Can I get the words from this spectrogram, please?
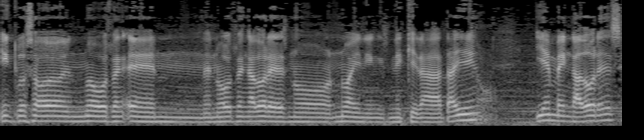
Incluso en Nuevos, en, en Nuevos Vengadores no, no hay ni, siquiera tie Y en Vengadores,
